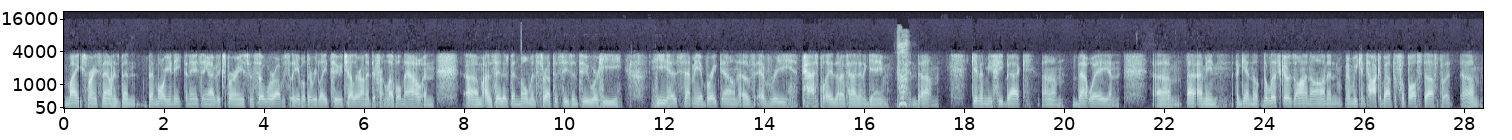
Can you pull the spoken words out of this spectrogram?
my experience now has been been more unique than anything I've experienced, and so we're obviously able to relate to each other on a different level now. And um, I would say there's been moments throughout the season too where he he has sent me a breakdown of every pass play that I've had in a game, and um, given me feedback um, that way and um, I, I mean, again, the, the list goes on and on, and and we can talk about the football stuff, but um,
